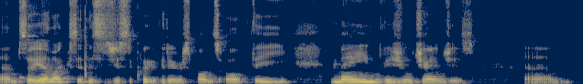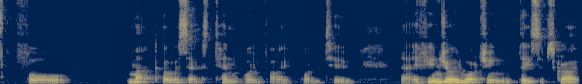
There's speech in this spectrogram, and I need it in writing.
Um, so yeah like I said this is just a quick video response of the main visual changes um, for Mac OS X 10.5.2. Uh, if you enjoyed watching, please subscribe.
